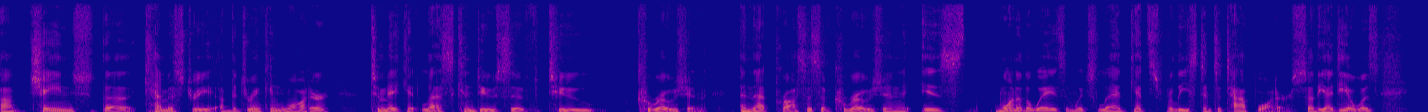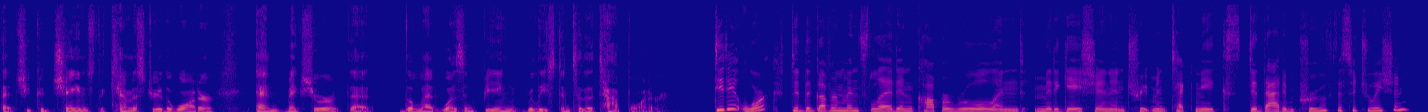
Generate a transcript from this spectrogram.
uh, change the chemistry of the drinking water to make it less conducive to corrosion. And that process of corrosion is one of the ways in which lead gets released into tap water. So the idea was that you could change the chemistry of the water and make sure that the lead wasn't being released into the tap water. Did it work? Did the government's lead and copper rule and mitigation and treatment techniques, did that improve the situation?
